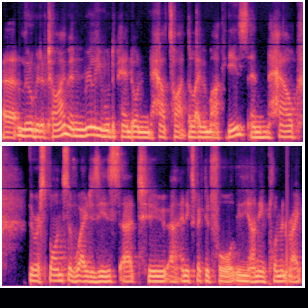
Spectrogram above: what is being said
a little bit of time, and really will depend on how tight the labour market is and how the response of wages is uh, to uh, an expected fall in the unemployment rate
